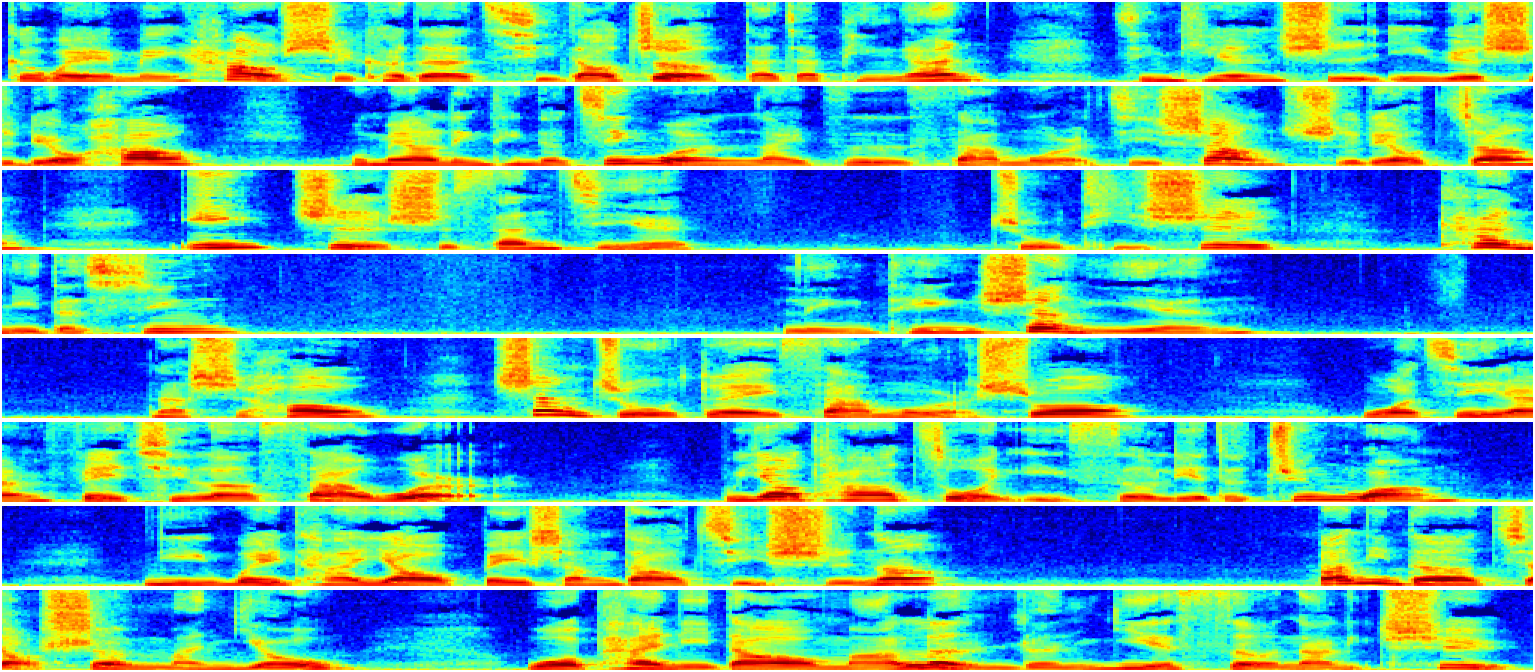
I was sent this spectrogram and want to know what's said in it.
各位美好时刻的祈祷者，大家平安。今天是一月十六号，我们要聆听的经文来自《撒母耳记上》十六章一至十三节，主题是看你的心，聆听圣言。那时候，上主对撒母耳说：“我既然废弃了撒乌尔。”不要他做以色列的君王，你为他要悲伤到几时呢？把你的脚甚满油，我派你到玛冷人夜色那里去，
